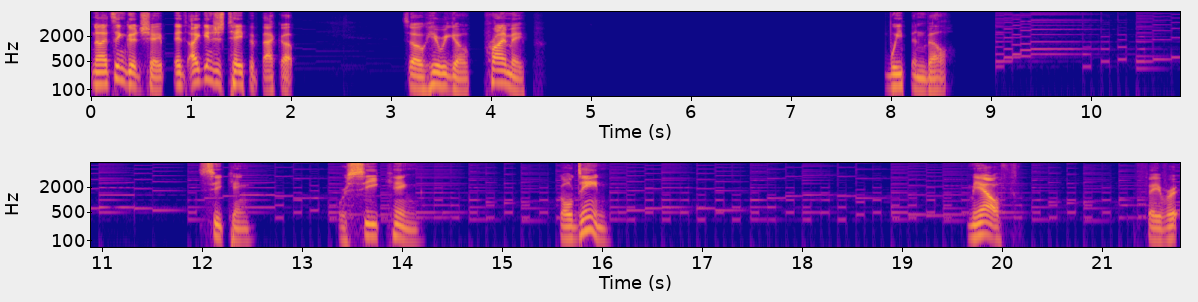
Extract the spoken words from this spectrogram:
No, it's in good shape. It, I can just tape it back up. So here we go. Primeape. sea king Or Sea King. Goldeen. Meowth. Favorite.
